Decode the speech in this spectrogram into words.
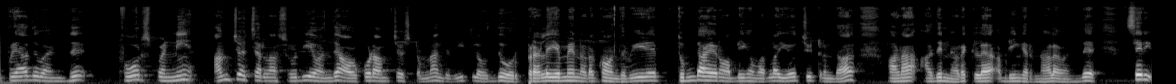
எப்படியாவது வந்து ஃபோர்ஸ் பண்ணி அமுச்சு வச்சிடலாம். ஸ்ருதியை வந்து அவ கூட அமுச்சு வச்சிட்டோம்னா அந்த வீட்டில் வந்து ஒரு பிரளயமே நடக்கும். அந்த வீடே துண்டாயிரும் அப்படிங்கிற மாதிரிலாம் யோசிச்சுட்டு இருந்தா ஆனால் அது நடக்கலை அப்படிங்கிறனால வந்து சரி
